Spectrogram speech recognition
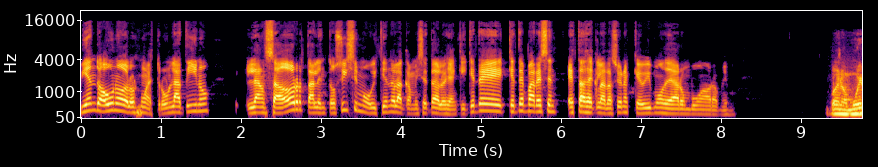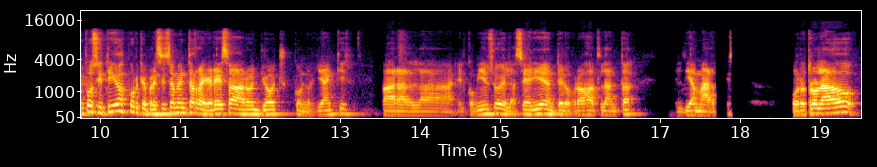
viendo a uno de los nuestros, un latino lanzador talentosísimo vistiendo la camiseta de los Yankees. ¿Qué te, qué te parecen estas declaraciones que vimos de Aaron Boone ahora mismo? Bueno, muy positivas porque precisamente regresa Aaron George con los Yankees para el comienzo de la serie ante los Bravos Atlanta el día martes. Por otro lado,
